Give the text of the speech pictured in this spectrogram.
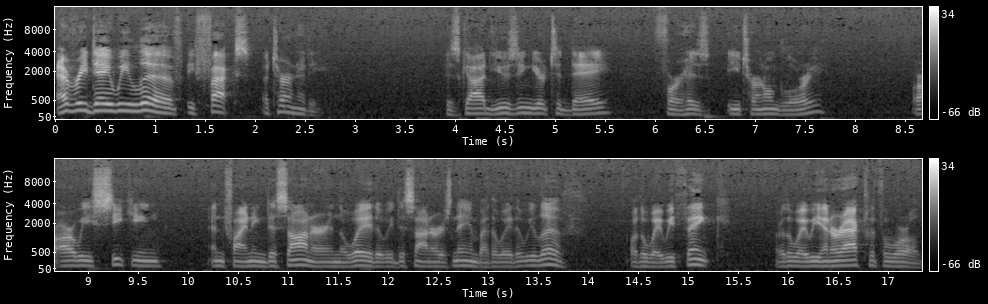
Every day we live affects eternity. Is God using your today for his eternal glory? Or are we seeking and finding dishonor in the way that we dishonor his name by the way that we live, or the way we think, or the way we interact with the world?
